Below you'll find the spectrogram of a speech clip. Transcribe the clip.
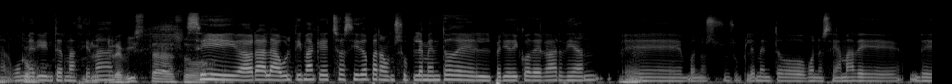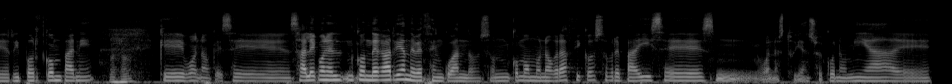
algún medio internacional. ¿Revistas? O... Sí, ahora la última que he hecho ha sido para un suplemento del periódico The Guardian. Eh, bueno, es un suplemento, bueno, se llama de, Report Company, que bueno, que se sale con, el, con The Guardian de vez en cuando. Son como monográficos sobre países, mm, bueno, estudian su economía, eh,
